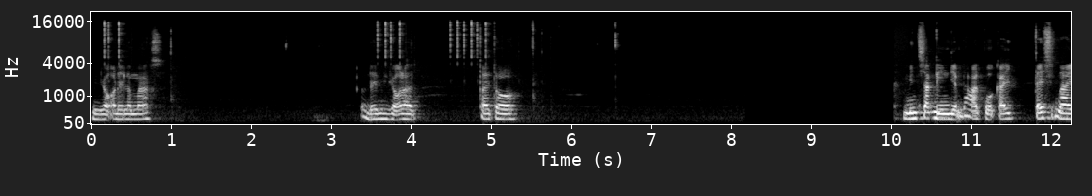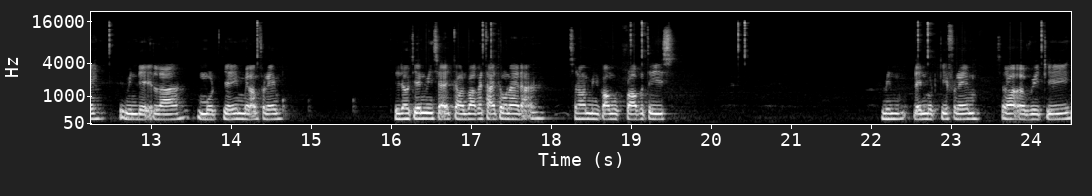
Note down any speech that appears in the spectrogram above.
Mình gọi đây là mask. Ở đây mình gọi là title mình xác định điểm đá của cái test này thì mình để là một giây 15 frame. Thì đầu tiên mình sẽ chọn vào cái title này đã. Sau đó mình có một properties. Mình đến một keyframe sau đó ở vị trí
